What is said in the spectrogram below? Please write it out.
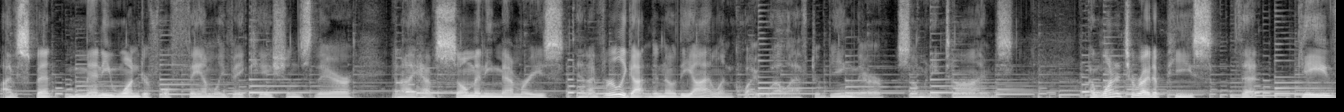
I've spent many wonderful family vacations there, and I have so many memories, and I've really gotten to know the island quite well after being there so many times. I wanted to write a piece that gave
